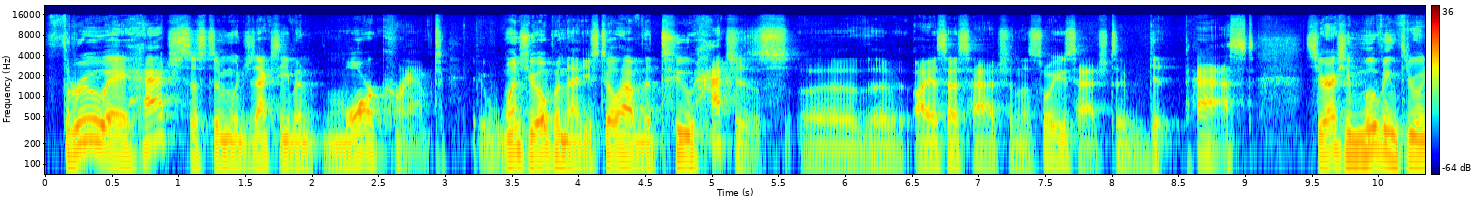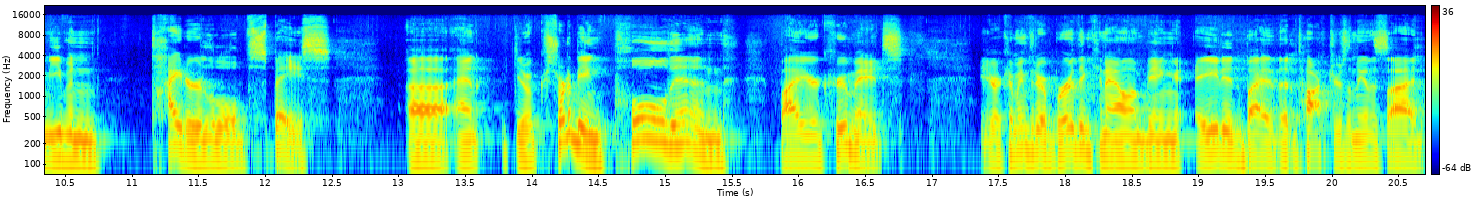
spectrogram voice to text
through a hatch system, which is actually even more cramped. Once you open that, you still have the two hatches, uh, the ISS hatch and the Soyuz hatch, to get past. So you're actually moving through an even tighter little space, uh, and you know, sort of being pulled in by your crewmates. You're coming through a birthing canal and being aided by the doctors on the other side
